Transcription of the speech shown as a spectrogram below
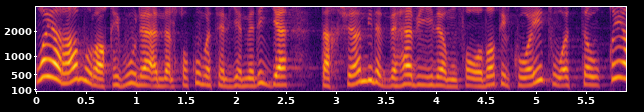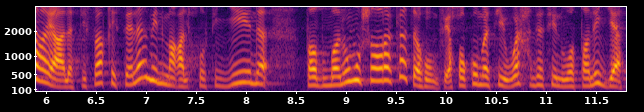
ويرى مراقبون أن الحكومة اليمنية تخشى من الذهاب إلى مفاوضات الكويت والتوقيع على اتفاق سلام مع الحوثيين تضمن مشاركتهم في حكومة وحدة وطنية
